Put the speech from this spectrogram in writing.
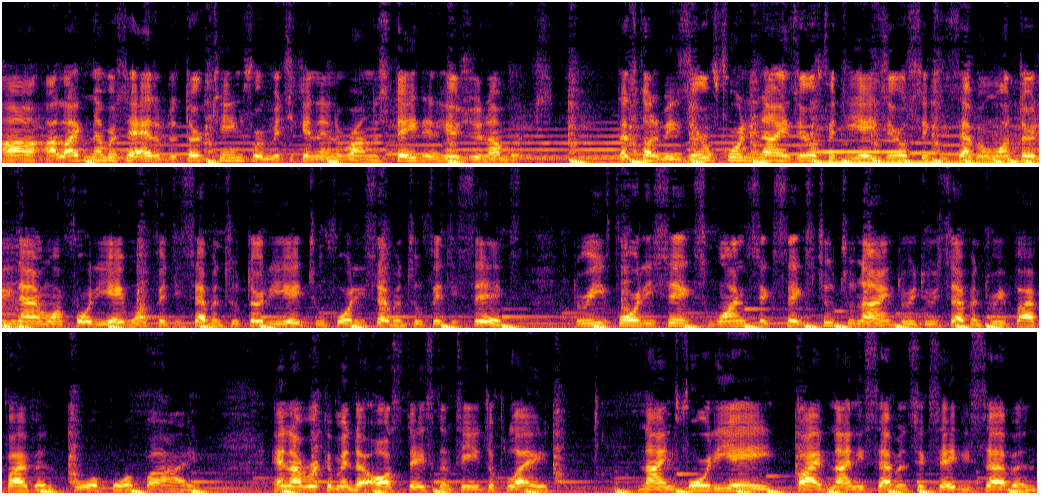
Uh, I like numbers that add up to 13 for Michigan and around the state. And here's your numbers. That's going to be 049, 058, 067, 139, 148, 157, 238, 247, 256, 346, 166, 229, 337, 355, and 445. And I recommend that all states continue to play 948, 597, 687,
